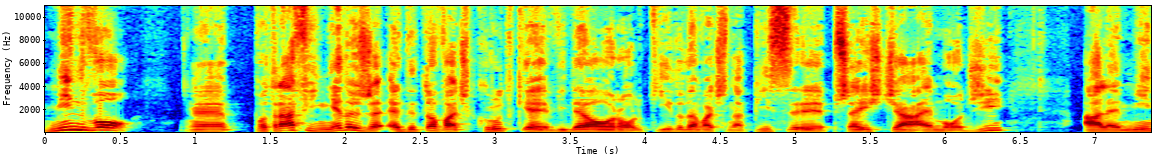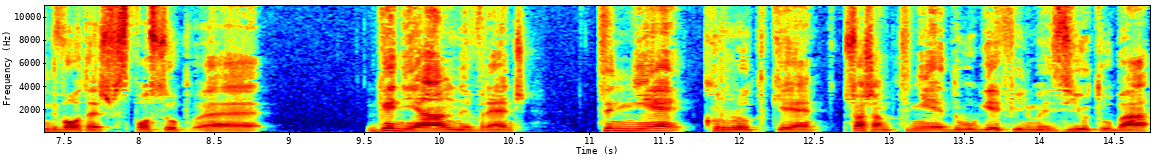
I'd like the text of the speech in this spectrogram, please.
Minvo potrafi nie dość, że edytować krótkie wideorolki, dodawać napisy, przejścia, emoji, ale Minvo też w sposób e, genialny wręcz tnie krótkie, przepraszam, tnie długie filmy z YouTube'a.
